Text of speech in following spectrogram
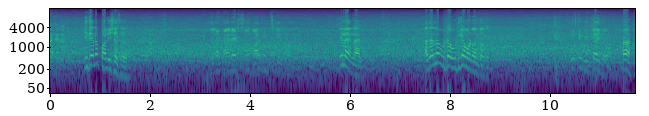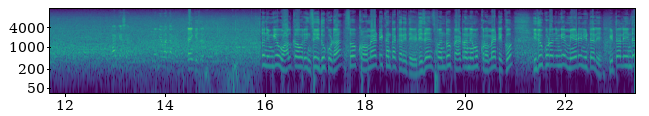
ಅದೇನಾ ಇದೆಲ್ಲ ಪಾಲಿಶಸ್ ಸರ್. ಟಾಯ್ಲೆಟ್ಸು ಬಾತ್ರೂಮ್ಸ್ಗೆ ಇಲ್ಲ ಇಲ್ಲ ಇಲ್ಲ. ಅದೆಲ್ಲ ಉಡ್ಡ ಉಡ್ಗೆ ಮಾಡುವಂಥದ್ದು. ಪೂರ್ತಿ ಉಡ್ಡ ಇದು. ಹಾಂ. Okay sir. ಧನ್ಯವಾದಗಳು. Thank you sir. ನಿಮಗೆ ವಾಲ್ ಕವರಿಂಗ್ಸ್ ಇದು ಕೂಡ. ಸೊ ಕ್ರೊಮ್ಯಾಟಿಕ್ ಅಂತ ಕರಿತೀವಿ. ಡಿಸೈನ್ಸ್ ಬಂದು ಪ್ಯಾಟ್ರನ್ ನೇಮು ಕ್ರೊಮ್ಯಾಟಿಕ್ಕು ಇದು ಕೂಡ ನಿಮಗೆ ಮೇಡ್ ಇನ್ ಇಟಲಿ ಇಟಲಿಯಿಂದ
